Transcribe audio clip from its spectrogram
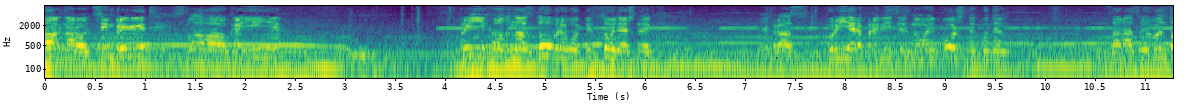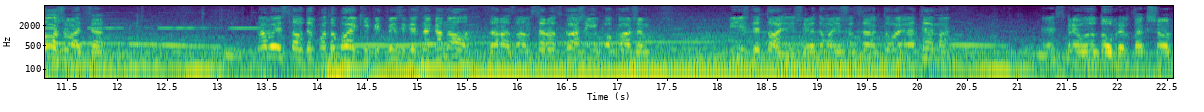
Так, народ, всім привіт! Слава Україні! Приїхало до нас добриво під соняшник. Якраз кур'єр привіз із нової пошти. Будемо зараз вивантажуватися. А ви вподобайки, підписуйтесь на канал. Зараз вам все розкажемо і покажемо більш детальніше. Я думаю, що це актуальна тема е, з приводу добрив. Так що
